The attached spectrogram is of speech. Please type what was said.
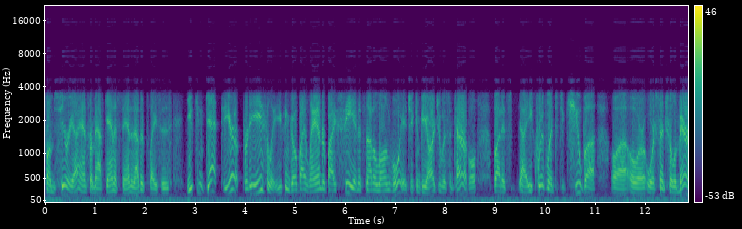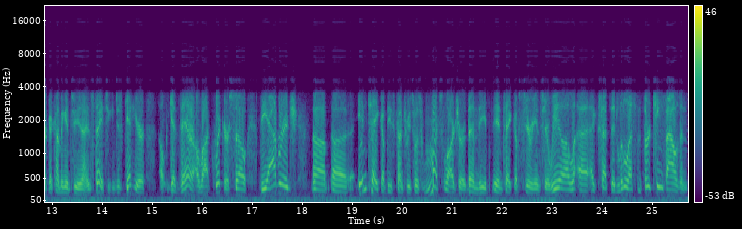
from Syria and from Afghanistan and other places, you can get to Europe pretty easily. You can go by land or by sea, and it's not a long voyage. It can be arduous and terrible, but it's uh, equivalent to Cuba or, uh, or, or Central America coming into the United States. You can just get here, uh, get there a lot quicker. So the average uh, uh, intake of these countries was much larger than the intake of Syrians here. We uh, uh, accepted a little less than 13,000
